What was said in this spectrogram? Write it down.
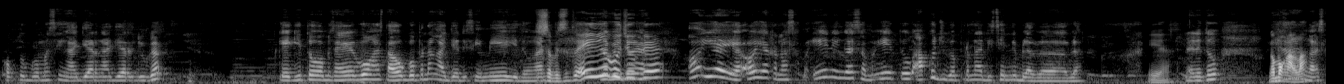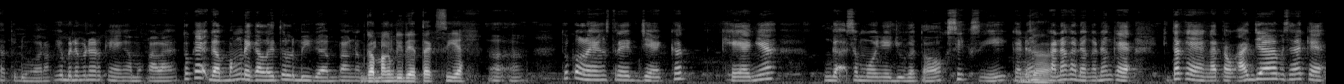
waktu gue masih ngajar-ngajar juga kayak gitu. Misalnya gue ngasih tahu gue pernah ngajar di sini gitu kan. Terus habis itu Eh iya gue juga. oh iya ya oh iya kenal sama ini enggak sama itu. Aku juga pernah di sini bla bla bla bla. Iya. Dan itu Nggak mau ya, kalah? nggak satu dua orang ya bener-bener kayak nggak mau kalah itu kayak gampang deh kalau itu lebih gampang namanya. Gampang dideteksi ya Heeh. tuh kalau yang straight jacket kayaknya nggak semuanya juga toxic sih kadang Nggak. karena kadang-kadang kayak kita kayak nggak tahu aja misalnya kayak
